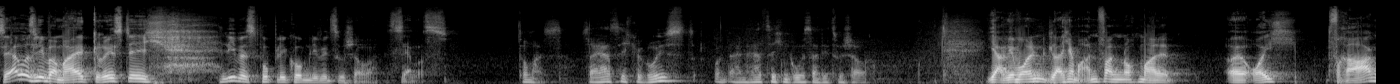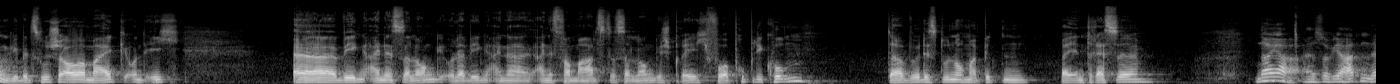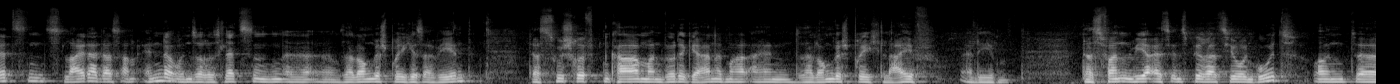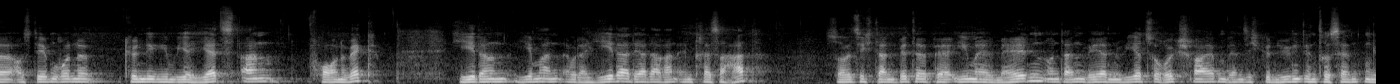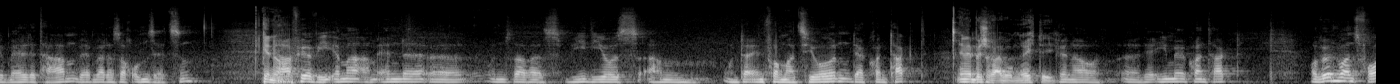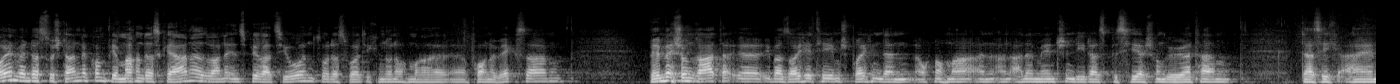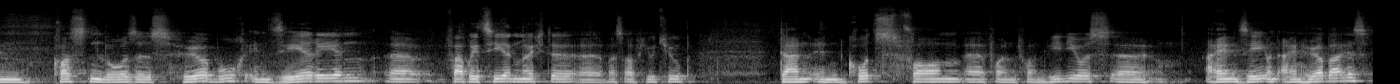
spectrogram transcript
Servus, lieber Mike, grüß dich. Liebes Publikum, liebe Zuschauer, Servus. Thomas, sei herzlich gegrüßt und einen herzlichen Gruß an die Zuschauer. Ja, wir wollen gleich am Anfang nochmal äh, euch fragen, liebe Zuschauer, Mike und ich, äh, wegen eines Salon oder wegen einer, eines Formats das Salongespräch vor Publikum. Da würdest du nochmal bitten, bei Interesse naja, also wir hatten letztens leider das am Ende unseres letzten äh, Salongespräches erwähnt, dass Zuschriften kamen, man würde gerne mal ein Salongespräch live erleben. Das fanden wir als Inspiration gut und äh, aus dem Grunde kündigen wir jetzt an, vorneweg, jeder, jemand oder jeder, der daran Interesse hat, soll sich dann bitte per E-Mail melden und dann werden wir zurückschreiben, wenn sich genügend Interessenten gemeldet haben, werden wir das auch umsetzen. Genau. Dafür wie immer am Ende äh, unseres Videos ähm, unter Information der Kontakt. In der Beschreibung, richtig. Genau, äh, der E-Mail-Kontakt. Und würden wir uns freuen, wenn das zustande kommt. Wir machen das gerne. Es war eine Inspiration. So, das wollte ich nur noch mal äh, vorneweg sagen. Wenn wir schon gerade äh, über solche Themen sprechen, dann auch nochmal an, an alle Menschen, die das bisher schon gehört haben, dass ich ein kostenloses Hörbuch in Serien äh, fabrizieren möchte, äh, was auf YouTube dann in Kurzform äh, von, von Videos äh, ein seh- und ein hörbar ist.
